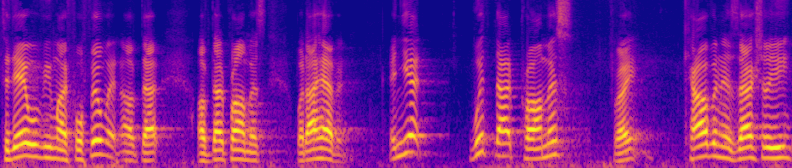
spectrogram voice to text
Today will be my fulfillment of that, of that promise, but I haven't. And yet, with that promise, right, Calvin is actually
